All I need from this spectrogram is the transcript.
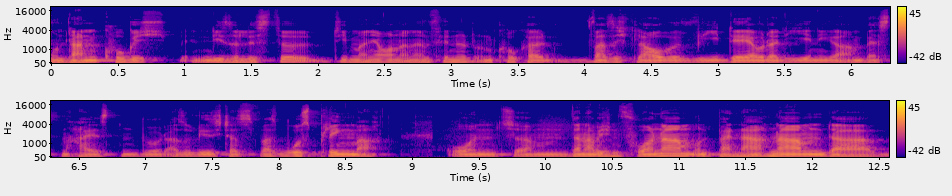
Und dann gucke ich in diese Liste, die man ja online findet, und gucke halt, was ich glaube, wie der oder diejenige am besten heißen würde. Also wie sich das, was, wo es Pling macht. Und ähm, dann habe ich einen Vornamen und bei Nachnamen, da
